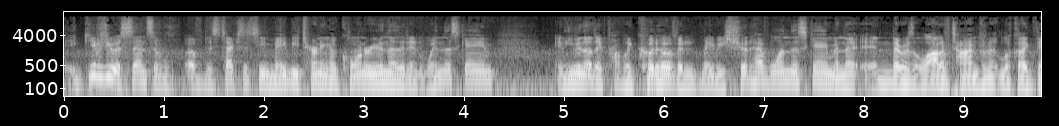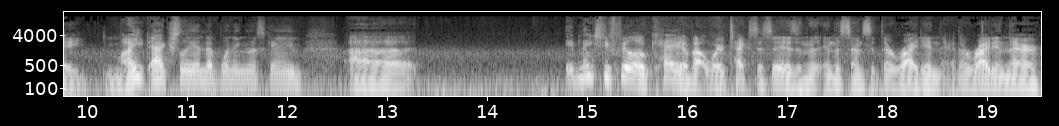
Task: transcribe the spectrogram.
it gives you a sense of, of this Texas team maybe turning a corner, even though they didn't win this game, and even though they probably could have and maybe should have won this game, and the, and there was a lot of times when it looked like they might actually end up winning this game. Uh, it makes you feel okay about where Texas is in the in the sense that they're right in there. They're right in there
